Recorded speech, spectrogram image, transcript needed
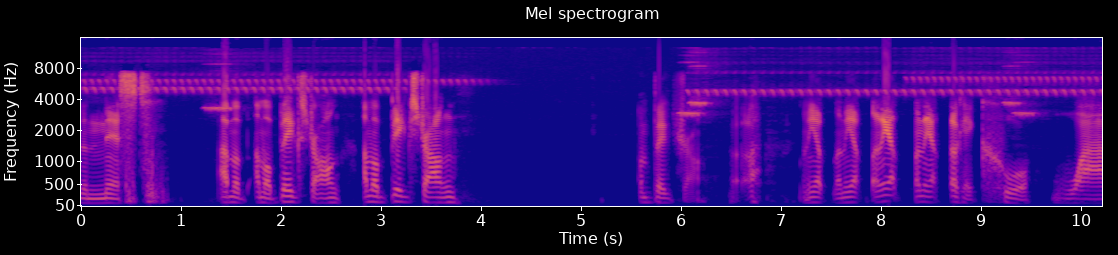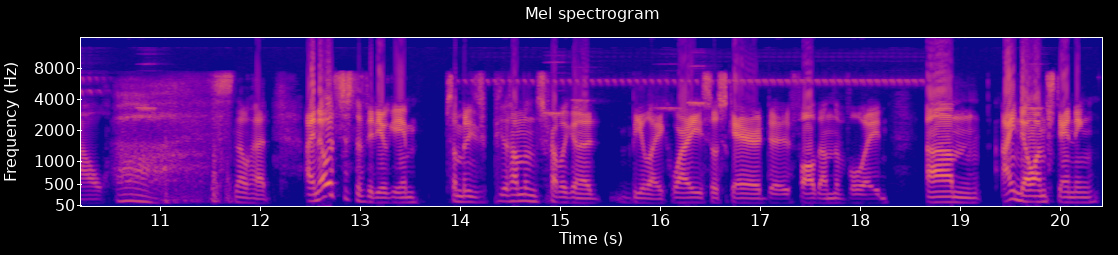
the mist. I'm a I'm a big strong. I'm a big strong. I'm big strong. Uh, let me up. Let me up. Let me up. Let me up. Okay, cool. Wow. Snowhead. I know it's just a video game. Somebody's someone's probably gonna be like, "Why are you so scared to fall down the void?" Um, I know I'm standing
